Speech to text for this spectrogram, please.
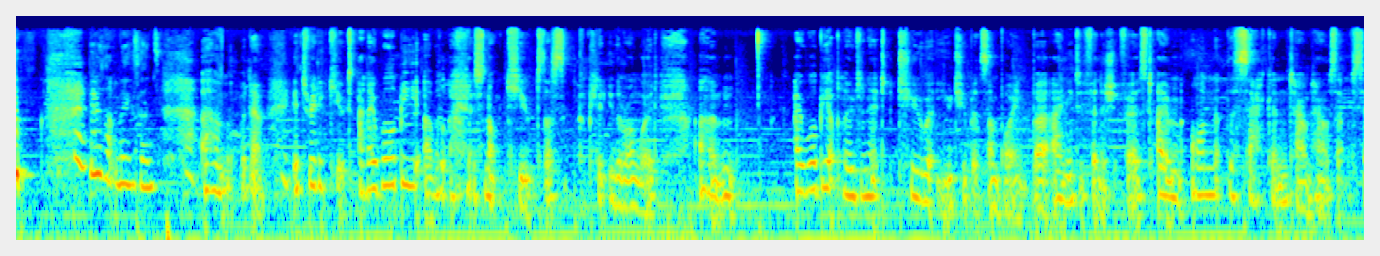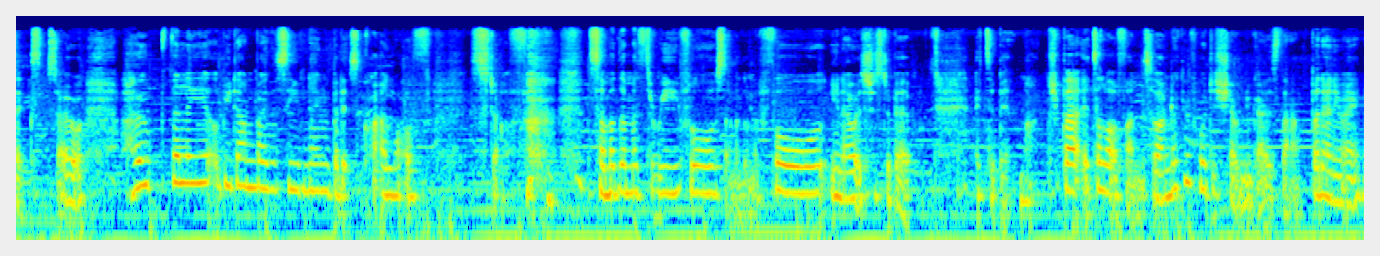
if that makes sense. Um, but no, it's really cute, and I will be. Uh, it's not cute. That's completely the wrong word. Um, I will be uploading it to YouTube at some point, but I need to finish it first. I'm on the second townhouse out of six, so hopefully it'll be done by this evening. But it's quite a lot of stuff. some of them are three floors, some of them are four, you know, it's just a bit it's a bit much, but it's a lot of fun. So I'm looking forward to showing you guys that. But anyway,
